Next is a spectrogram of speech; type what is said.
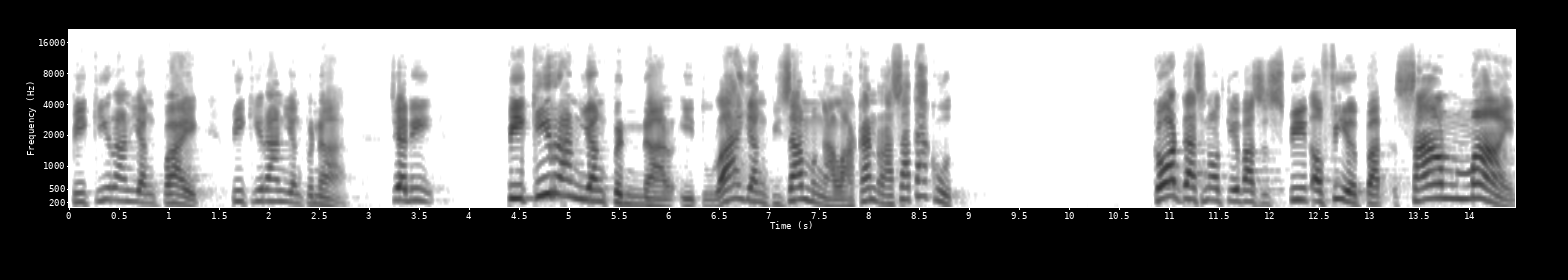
pikiran yang baik, pikiran yang benar. Jadi Pikiran yang benar itulah yang bisa mengalahkan rasa takut. God does not give us a spirit of fear, but sound mind.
